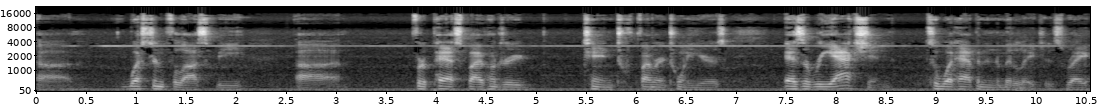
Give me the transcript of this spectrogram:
uh, Western philosophy uh, for the past 500 10, 520 years as a reaction to what happened in the Middle Ages, right?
